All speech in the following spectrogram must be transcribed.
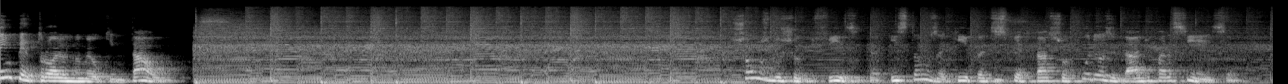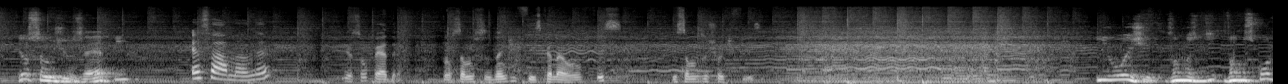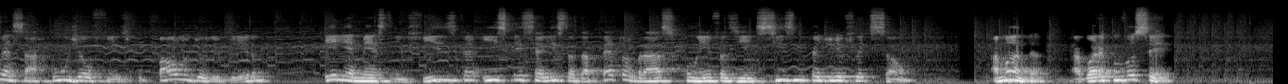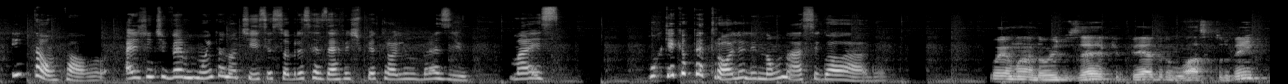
Tem petróleo no meu quintal? Somos do Show de Física e estamos aqui para despertar sua curiosidade para a ciência. Eu sou o Giuseppe. Eu sou a Amanda. E eu sou o Pedra. Nós somos estudantes de Física na UFES e somos do Show de Física. E hoje vamos, vamos conversar com o geofísico Paulo de Oliveira, ele é mestre em física e especialista da Petrobras com ênfase em sísmica de reflexão. Amanda, agora é com você. Então, Paulo, a gente vê muita notícia sobre as reservas de petróleo no Brasil, mas por que, que o petróleo ele não nasce igual a água? Oi, Amanda. Oi, Giuseppe, Pedro, Lasca, tudo bem?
